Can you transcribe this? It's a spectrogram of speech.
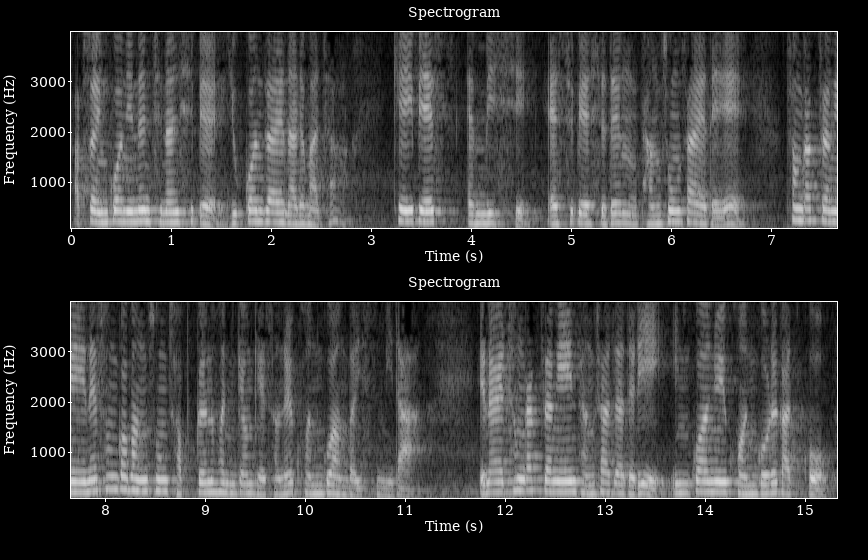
앞서 인권위는 지난 10일 유권자의 날을 맞아 KBS, MBC, SBS 등 방송사에 대해 청각장애인의 선거방송 접근 환경 개선을 권고한 바 있습니다. 이날 청각장애인 당사자들이 인권위 권고를 갖고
